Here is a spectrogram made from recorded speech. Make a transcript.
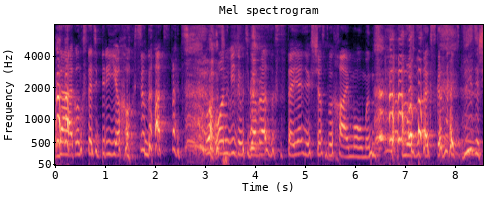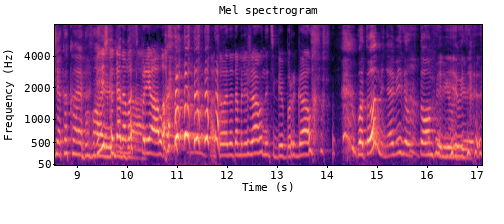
да, он, кстати, переехал сюда, кстати. Он видел тебя в разных состояниях. Сейчас твой high moment, можно так сказать. Видишь, я какая бываю Видишь, как она воспряла? А то она там лежала, на тебе бургал. Вот он меня видел в том периоде,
